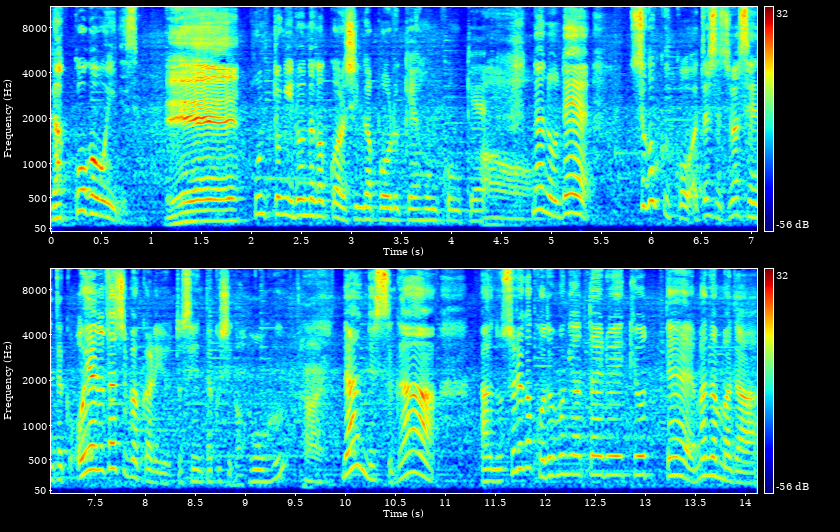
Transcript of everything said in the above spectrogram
学校が多いんですよ。ええ本当にいろんな学校あるシンガポール系香港系。なのですごくこう私たちは選択親の立場から言うと選択肢が豊富。はい。なんですがあのそれが子供に与える影響ってまだまだ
